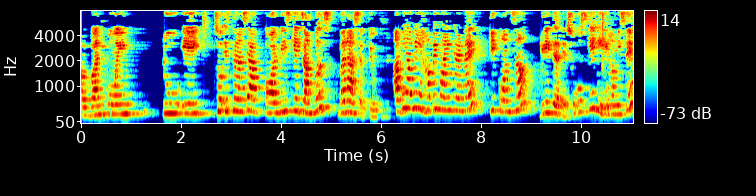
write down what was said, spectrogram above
और 1.28 सो इस तरह से आप और भी इसके एग्जांपल्स बना सकते हो। अभी हमें यहाँ पे फाइंड करना है कि कौन सा ग्रेटर है। सो so, उसके लिए हम इसे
